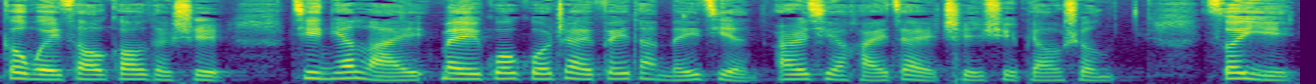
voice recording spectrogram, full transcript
更为糟糕的是，几年来美国国债非但没减，而且还在持续飙升。所以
